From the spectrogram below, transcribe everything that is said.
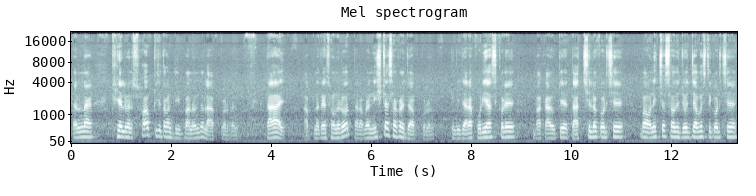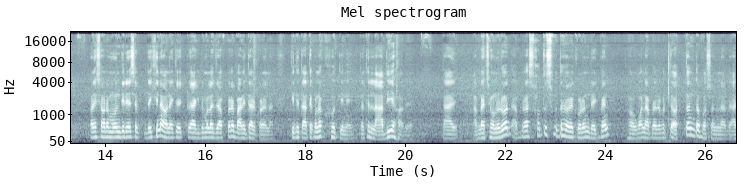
খেলনা খেলবেন সব কিছু তখন দিব্যানন্দ লাভ করবেন। তাই আপনাদের কাছে অনুরোধ, তারা আপনারা নিষ্ঠা সহকারে জব করুন। কিন্তু যারা পরিহাস করে বা কাউকে তাচ্ছিল্য করছে বা অনিচ্ছার সাথে জোর জবস্তি করছে অনেক সময় আমরা মন্দিরে এসে দেখি না, অনেকে একটু এক দুবেলা জব করে, বাড়িতে আর করে না। কিন্তু তাতে কোনো ক্ষতি নেই, তাতে লাভই হবে। তাই আপনার কাছে অনুরোধ, আপনারা স্বতঃস্ফূর্তভাবে করুন, দেখবেন ভগবান আপনাদের প্রতি অত্যন্ত প্রসন্ন হবে। আর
